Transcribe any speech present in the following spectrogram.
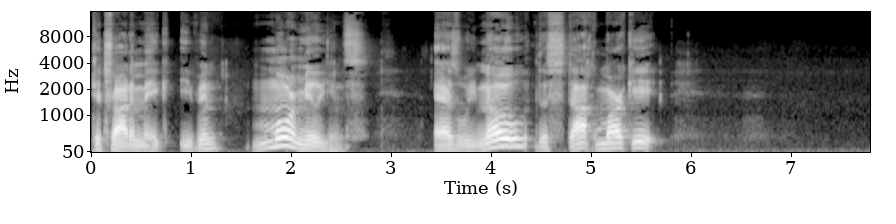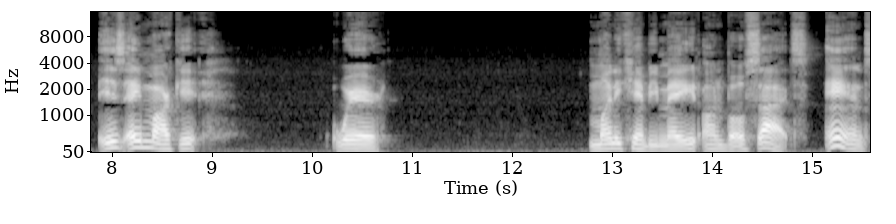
to try to make even more millions. As we know, the stock market is a market where money can be made on both sides. And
